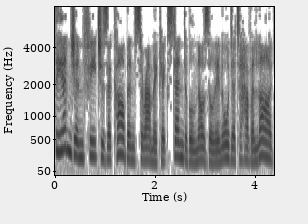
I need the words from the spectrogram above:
The engine features a carbon ceramic extendable nozzle in order to have a large,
